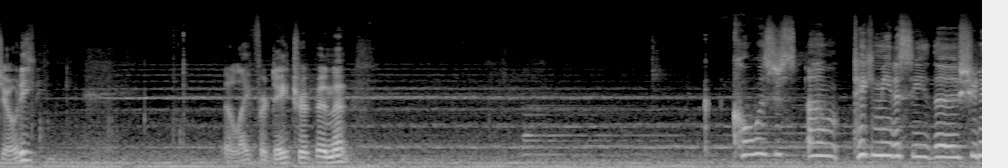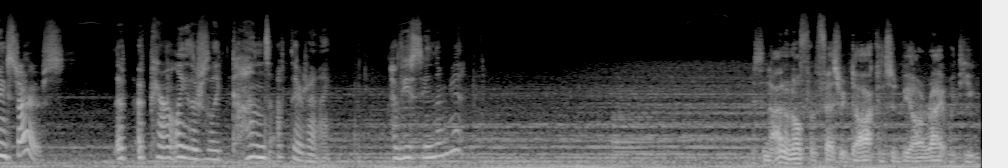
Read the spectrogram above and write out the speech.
Jodie. They're late for day trip, isn't it? Cole was just um taking me to see the shooting stars. A- apparently, there's like tons up there tonight. Have you seen them yet? Listen, I don't know if Professor Dawkins would be all right with you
